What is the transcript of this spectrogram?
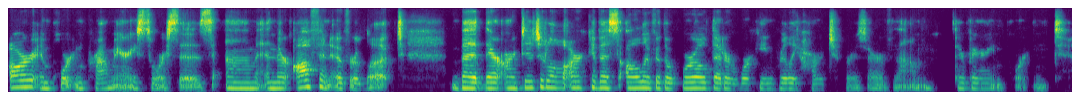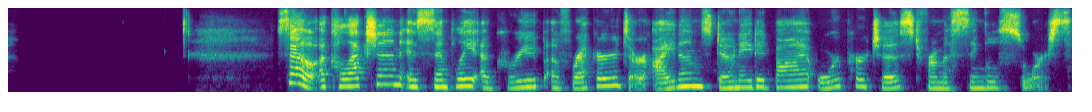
are important primary sources um, and they're often overlooked but there are digital archivists all over the world that are working really hard to preserve them. They're very important. So a collection is simply a group of records or items donated by or purchased from a single source.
